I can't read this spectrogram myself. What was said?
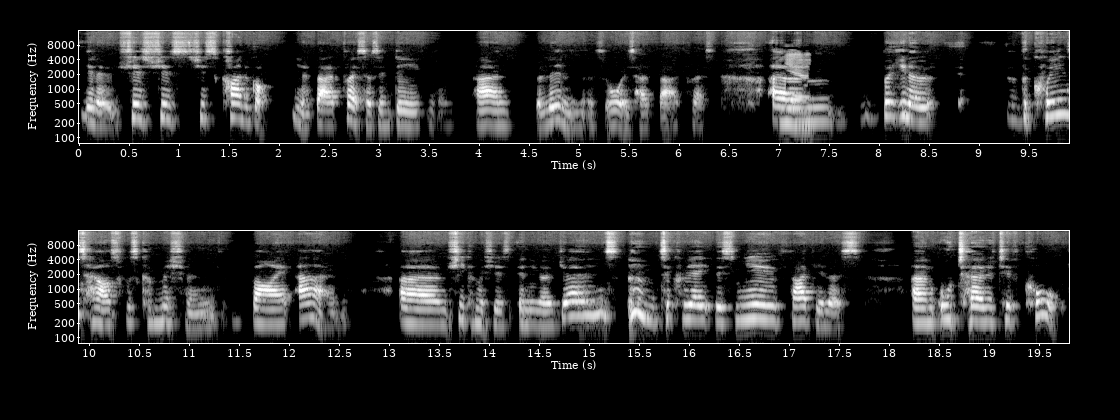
you know, she's she's she's kind of got you know bad press, as indeed you know, Anne Boleyn has always had bad press. Um, yeah. But you know, the Queen's house was commissioned by Anne. Um, she commissions Inigo Jones to create this new fabulous um, alternative court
